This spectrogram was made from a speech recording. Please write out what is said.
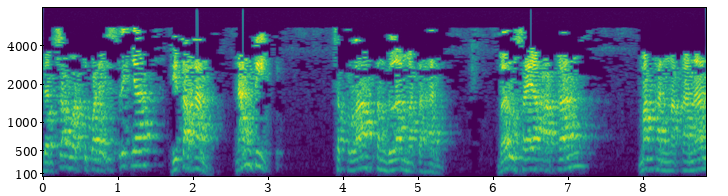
dan syahwat kepada istrinya ditahan. Nanti setelah tenggelam matahari. Baru saya akan makan makanan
